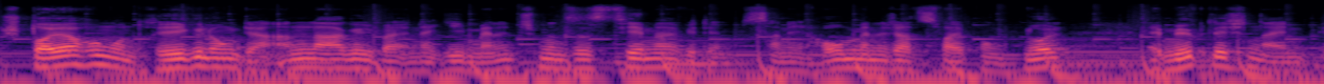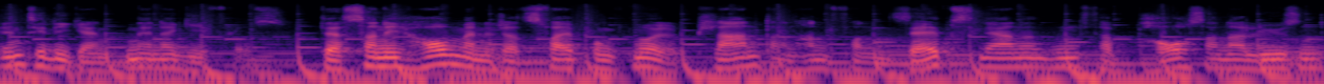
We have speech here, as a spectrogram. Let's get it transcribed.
Steuerung und Regelung der Anlage über Energiemanagementsysteme wie dem Sunny Home Manager 2.0 ermöglichen einen intelligenten Energiefluss. Der Sunny Home Manager 2.0 plant anhand von selbstlernenden Verbrauchsanalysen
